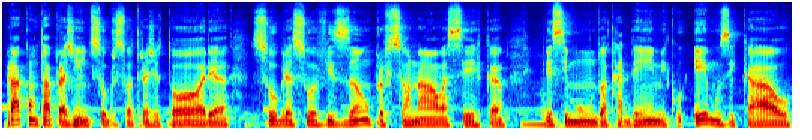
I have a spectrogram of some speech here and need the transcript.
para contar para a gente sobre sua trajetória, sobre a sua visão profissional acerca desse mundo acadêmico e musical.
